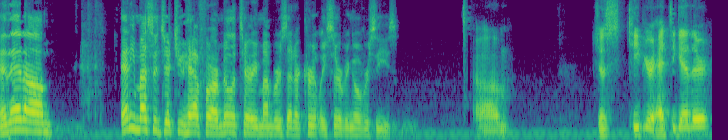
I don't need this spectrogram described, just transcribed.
And then, um, any message that you have for our military members that are currently serving overseas? um, just keep your head together.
